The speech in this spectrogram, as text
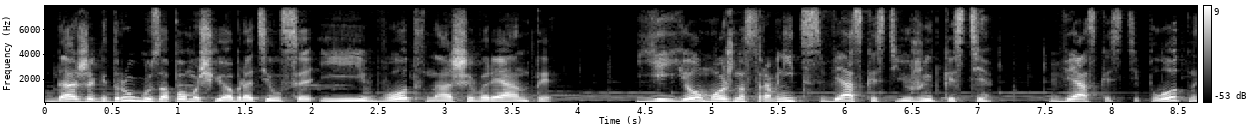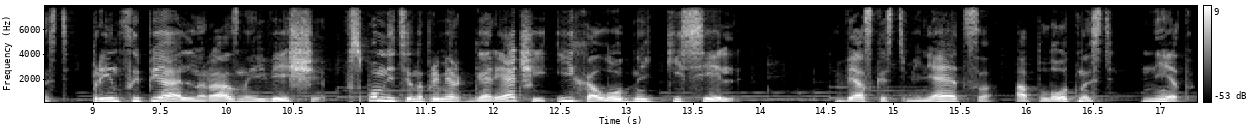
Даже к другу за помощью обратился, и вот наши варианты. Ее можно сравнить с вязкостью жидкости. Вязкость и плотность – принципиально разные вещи. Вспомните, например, горячий и холодный кисель. Вязкость меняется, а плотность – нет.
